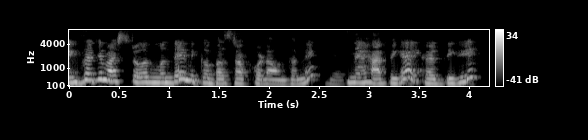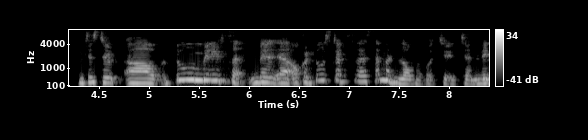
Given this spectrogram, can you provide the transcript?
ఎగ్జాక్ట్ మా స్టోర్ ముందే మీకు బస్ స్టాప్ కూడా ఉంటుంది. మీరు హ్యాపీగా ఇక్కడ దిగి జస్ట్ టూ మినిట్స్ ఒక టూ స్టెప్స్ వేస్తే మన లోపలికి వచ్చేయచ్చండి.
